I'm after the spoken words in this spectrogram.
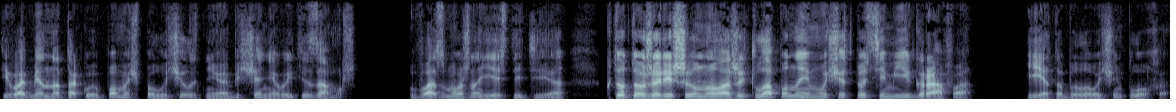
и в обмен на такую помощь получил от нее обещание выйти замуж. Возможно, есть и те, кто тоже решил наложить лапу на имущество семьи графа. И это было очень плохо.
